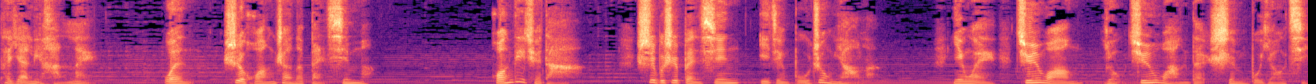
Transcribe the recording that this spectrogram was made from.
他眼里含泪，问：“是皇上的本心吗？”皇帝却答：“是不是本心已经不重要了，因为君王有君王的身不由己。”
